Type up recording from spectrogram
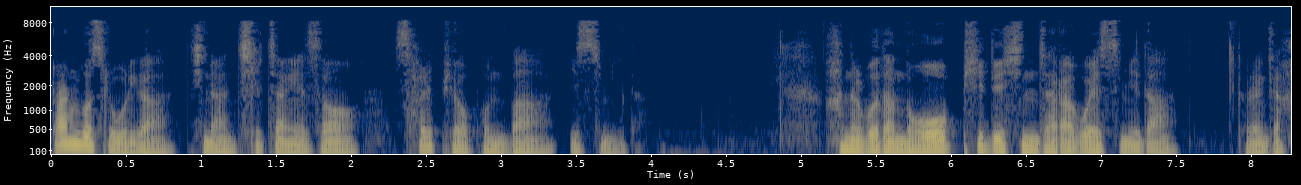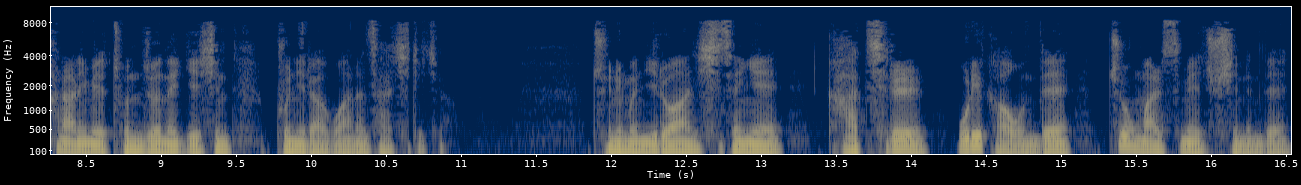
라는 것을 우리가 지난 7장에서 살펴본 바 있습니다. 하늘보다 높이 되신 자라고 했습니다. 그러니까 하나님의 존전에 계신 분이라고 하는 사실이죠. 주님은 이러한 희생의 가치를 우리 가운데 쭉 말씀해 주시는데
